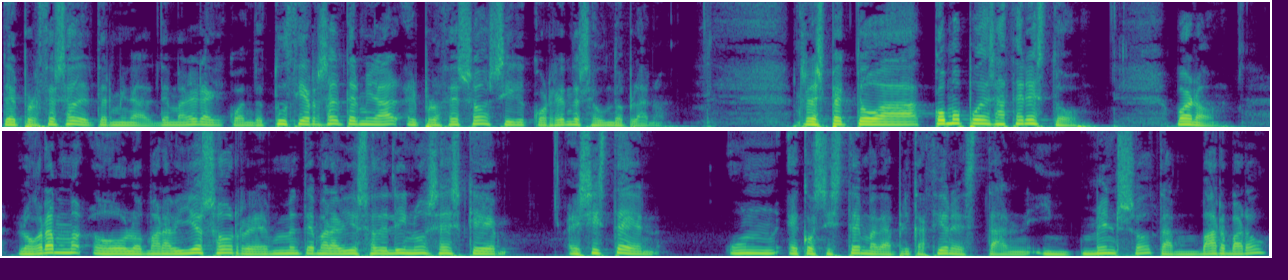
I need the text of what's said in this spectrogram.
del proceso del terminal, de manera que cuando tú cierras el terminal, el proceso sigue corriendo en segundo plano. Respecto a cómo puedes hacer esto, bueno, lo, gran, o lo maravilloso, realmente maravilloso de Linux es que existen un ecosistema de aplicaciones tan inmenso, tan bárbaro,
